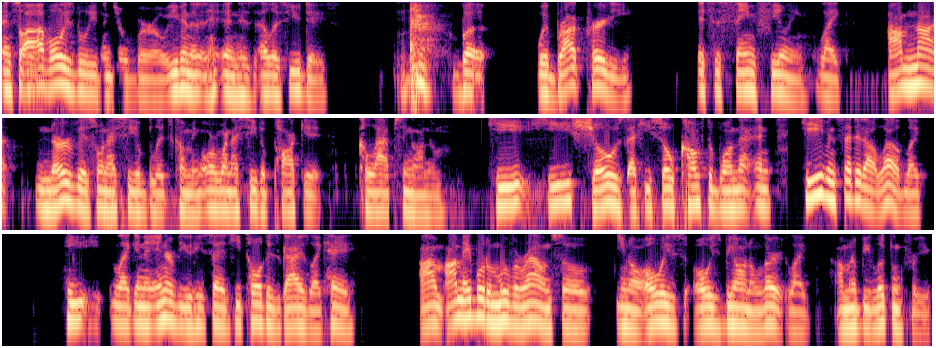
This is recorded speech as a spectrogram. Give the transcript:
And so I've always believed in Joe Burrow, even in, in his LSU days. Mm-hmm. but with Brock Purdy, it's the same feeling. Like I'm not nervous when I see a blitz coming or when I see the pocket collapsing on him. He he shows that he's so comfortable in that, and he even said it out loud. Like he like in an interview, he said he told his guys like, "Hey, I'm I'm able to move around, so you know, always always be on alert. Like I'm gonna be looking for you."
